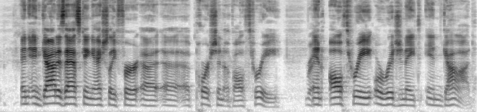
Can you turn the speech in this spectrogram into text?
and and God is asking actually for a, a, a portion of all three, Right. and all three originate in God.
